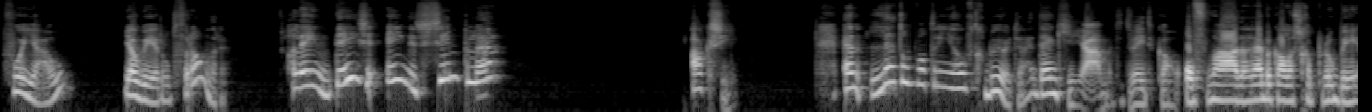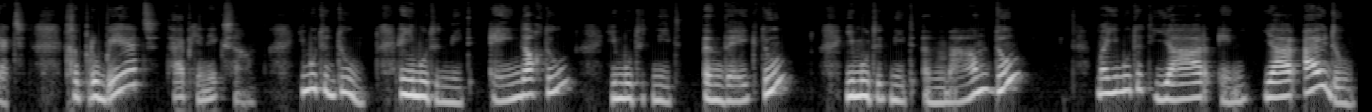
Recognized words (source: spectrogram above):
voor jou jouw wereld veranderen. Alleen deze ene simpele actie. En let op wat er in je hoofd gebeurt. Hè. Denk je, ja, maar dat weet ik al. Of, maar dat heb ik al eens geprobeerd. Geprobeerd, daar heb je niks aan. Je moet het doen. En je moet het niet één dag doen. Je moet het niet een week doen. Je moet het niet een maand doen. Maar je moet het jaar in, jaar uit doen.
